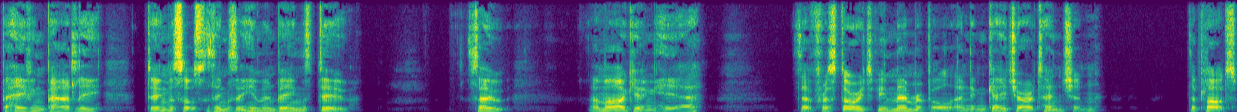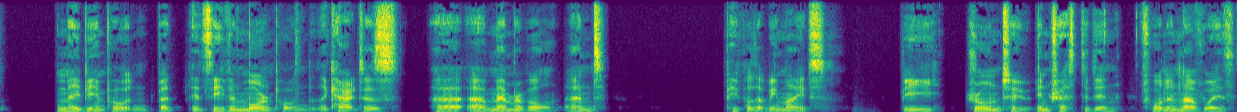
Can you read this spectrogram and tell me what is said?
behaving badly, doing the sorts of things that human beings do. So, I'm arguing here that for a story to be memorable and engage our attention, the plot may be important, but it's even more important that the characters are, memorable and people that we might be drawn to, interested in, fall in love with,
